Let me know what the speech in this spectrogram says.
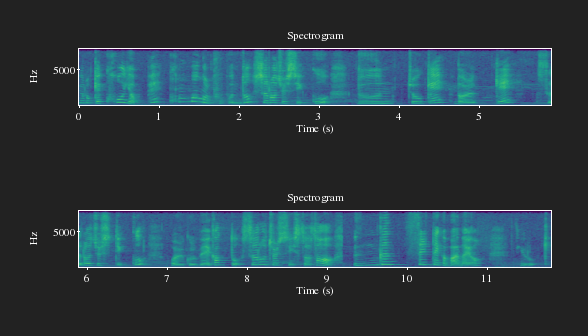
이렇게 코 옆에 콧망울 부분도 쓸어줄 수 있고 눈 쪽에 넓게 쓸어줄 수도 있고 얼굴 외곽도 쓸어줄 수 있어서 은근 쓸 때가 많아요. 이렇게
